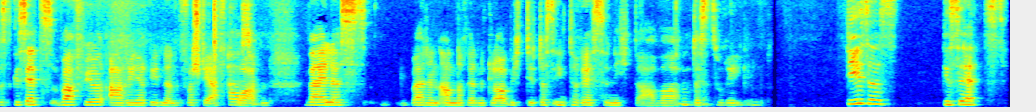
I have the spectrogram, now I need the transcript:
das Gesetz war für Arierinnen verschärft Also. worden, weil es bei den anderen, glaube ich, die, das Interesse nicht da war, Okay. das zu regeln. Dieses Gesetz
